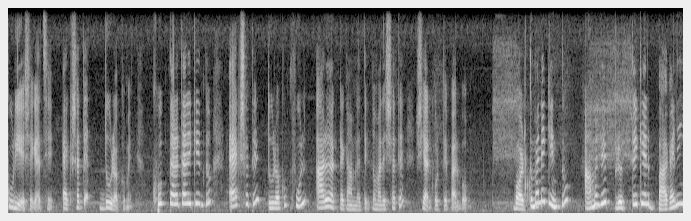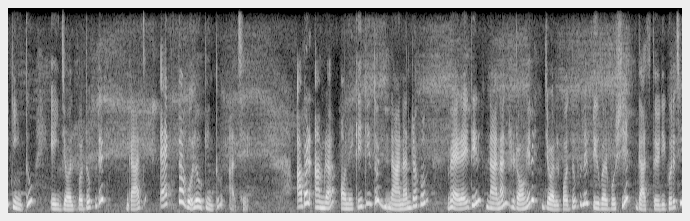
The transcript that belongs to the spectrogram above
কুড়ি এসে গেছে, একসাথে দু রকমের। খুব তাড়াতাড়ি কিন্তু একসাথে দু রকম ফুল আরও একটা গামলাতে তোমাদের সাথে শেয়ার করতে পারব। বর্তমানে কিন্তু আমাদের প্রত্যেকের বাগানেই কিন্তু এই জলপদ্ম ফুলের গাছ একটা হলেও কিন্তু আছে। আবার আমরা অনেকেই কিন্তু নানান রকম ভ্যারাইটির নানান রঙের জলপদ্ম ফুলের টিউবার বসিয়ে গাছ তৈরি করেছি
